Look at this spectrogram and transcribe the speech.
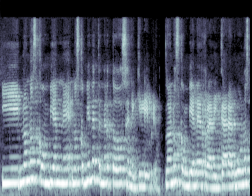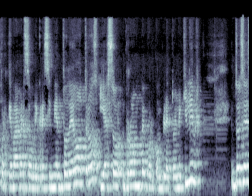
Y no nos conviene, nos conviene tener todos en equilibrio. No nos conviene erradicar algunos porque va a haber sobrecrecimiento de otros y eso rompe por completo el equilibrio. Entonces,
